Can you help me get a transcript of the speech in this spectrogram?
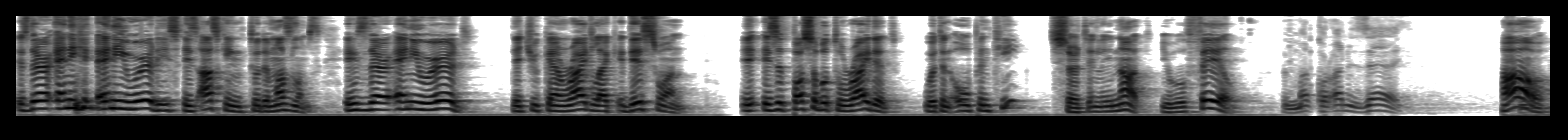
Is there any any word he's, he's asking to the Muslims? Is there any word that you can write like this one? Is it possible to write it with an open T? Certainly not. You will fail. How?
